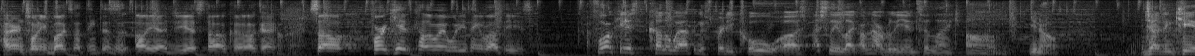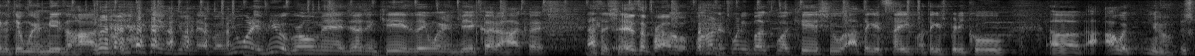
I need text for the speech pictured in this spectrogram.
120 bucks. I think this is. Oh yeah, GS style code. Okay. So for kids colorway, what do you think about these? For kids colorway, I think it's pretty cool. Uh, especially like I'm not really into like um, you know, judging kids if they're wearing mids or high. Bro. You, you can't be doing that, bro. If you want, if you're a grown man judging kids if they wearing mid cut or high cut, that's a shame. It's a problem. So for 120 bucks for a kid shoe, I think it's safe. I think it's pretty cool. Uh, I, I would, you know, it's,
